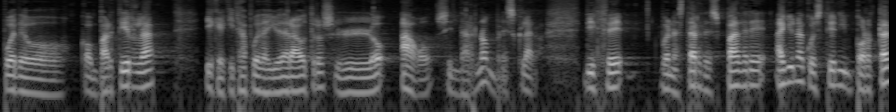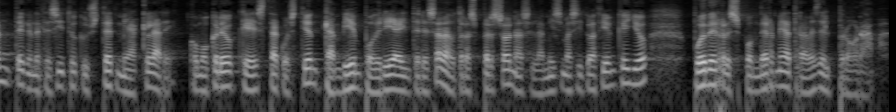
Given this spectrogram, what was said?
puedo compartirla y que quizá pueda ayudar a otros, lo hago sin dar nombres, claro. Dice, Buenas tardes, padre. Hay una cuestión importante que necesito que usted me aclare. Como creo que esta cuestión también podría interesar a otras personas en la misma situación que yo, puede responderme a través del programa.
